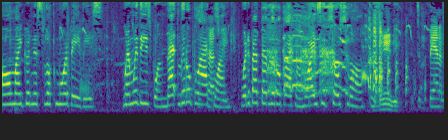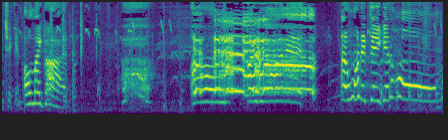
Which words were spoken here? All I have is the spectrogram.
Oh my goodness, look, more babies. When were these born? That little black one. week. What about that little black one? Why is it so small? Andy. It's a bantam chicken. Oh my god. Oh, I want it. I want to take it home.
